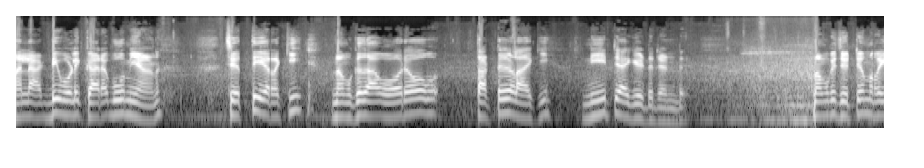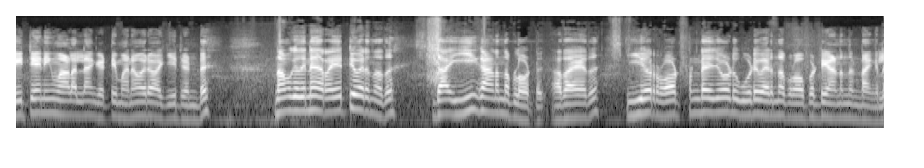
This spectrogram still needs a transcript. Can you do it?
നല്ല അടിപൊളി കരഭൂമിയാണ്. ചെത്തി ഇറക്കി നമുക്കിതാ ഓരോ തട്ടുകളാക്കി നീറ്റാക്കി ഇട്ടിട്ടുണ്ട്. നമുക്ക് ചുറ്റും റീറ്റെയിനിങ് വാളെല്ലാം കെട്ടി മനോഹരമാക്കിയിട്ടുണ്ട്. നമുക്കിതിന് റേറ്റ് വരുന്നത് ഇതാ ഈ കാണുന്ന പ്ലോട്ട് അതായത് ഈ ഒരു റോഡ് ഫ്രണ്ടേജോട് കൂടി വരുന്ന പ്രോപ്പർട്ടി ആണെന്നുണ്ടെങ്കിൽ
